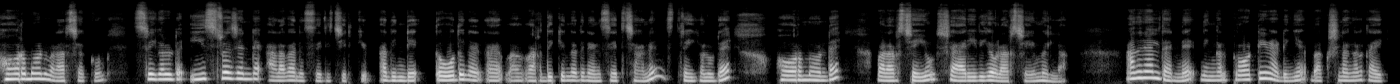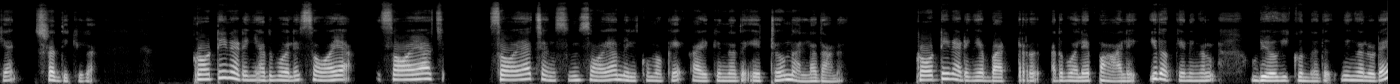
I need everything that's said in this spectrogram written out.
ഹോർമോൺ വളർച്ചക്കും സ്ത്രീകളുടെ ഈസ്ട്രജന്റെ അളവനുസരിച്ചിരിക്കും. അതിന്റെ തോത് വർദ്ധിക്കുന്നതിനനുസരിച്ചാണ് സ്ത്രീകളുടെ ഹോർമോണിന്റെ വളർച്ചയും ശാരീരിക വളർച്ചയും എല്ലാം. അതിനാൽ തന്നെ നിങ്ങൾ പ്രോട്ടീൻ അടങ്ങിയ ഭക്ഷണങ്ങൾ കഴിക്കാൻ ശ്രദ്ധിക്കുക. പ്രോട്ടീൻ അടങ്ങിയ അതുപോലെ സോയ സോയ സോയ ചങ്ക്സും സോയ മിൽക്കും ഒക്കെ കഴിക്കുന്നത് ഏറ്റവും നല്ലതാണ്. പ്രോട്ടീൻ അടങ്ങിയ ബട്ടർ അതുപോലെ പാൽ ഇതൊക്കെ നിങ്ങൾ ഉപയോഗിക്കുന്നത് നിങ്ങളുടെ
